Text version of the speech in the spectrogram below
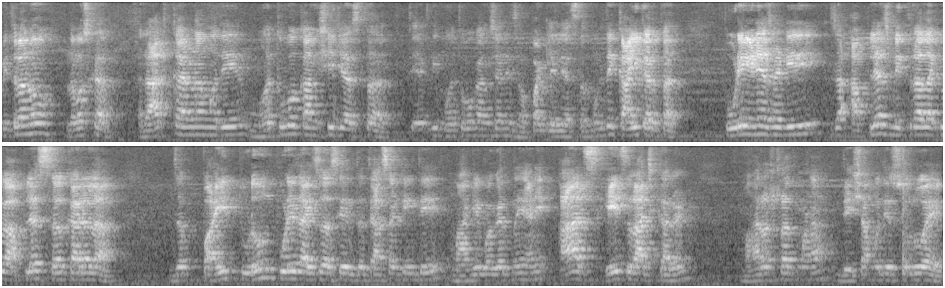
मित्रांनो नमस्कार. राजकारणामध्ये महत्वाकांक्षी जे असतात ते अगदी महत्वाकांक्षाने झपाटलेले असतात. मग ते काही करतात. पुढे येण्यासाठी जर आपल्याच मित्राला किंवा आपल्याच सहकार्याला जर पायी तुडवून पुढे जायचं असेल तर त्यासाठी ते मागे बघत नाही. आणि आज हेच राजकारण महाराष्ट्रात म्हणा देशामध्ये सुरू आहे.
